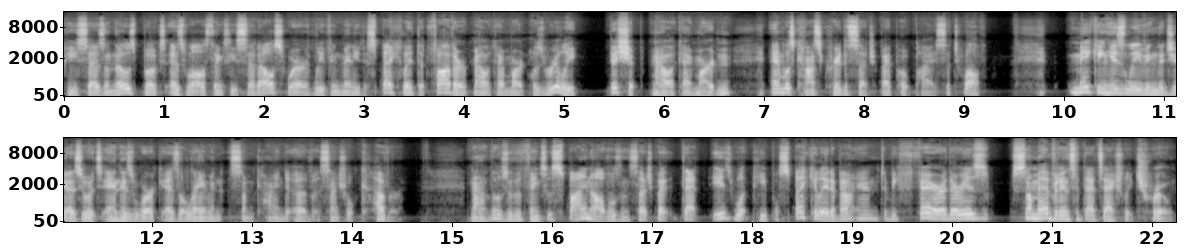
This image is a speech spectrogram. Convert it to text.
he says in those books, as well as things he said elsewhere, leaving many to speculate that Father Malachi Martin was really Bishop Malachi Martin and was consecrated such by Pope Pius XII making his leaving the Jesuits and his work as a layman some kind of essential cover. Now, those are the things with spy novels and such, but that is what people speculate about, and to be fair, there is some evidence that that's actually true.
